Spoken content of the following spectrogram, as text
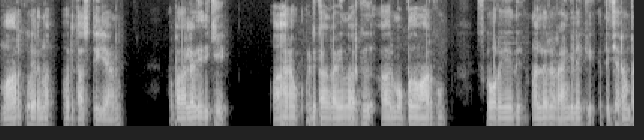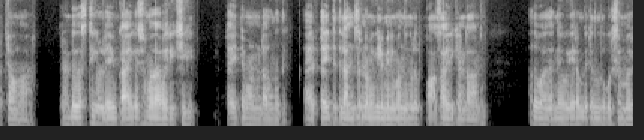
മാർക്ക് വരുന്ന ഒരു തസ്തികയാണ് അപ്പോൾ നല്ല രീതിക്ക് വാഹനം എടുക്കാൻ കഴിയുന്നവർക്ക് ആ ഒരു മുപ്പത് മാർക്കും സ്കോർ ചെയ്ത് നല്ലൊരു റാങ്കിലേക്ക് എത്തിച്ചേരാൻ പറ്റാവുന്നതാണ്. രണ്ട് തസ്തികളുടെയും കായികക്ഷമതാ പരീക്ഷയിൽ എട്ടൈറ്റമാണ് ഉണ്ടാകുന്നത്. ആ എട്ടൈറ്റത്തിൽ അഞ്ചെണ്ണമെങ്കിലും മിനിമം നിങ്ങൾ പാസ്സായിരിക്കേണ്ടതാണ് അതുപോലെ തന്നെ ഉയരം വരുന്നത് പുരുഷന്മാർ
